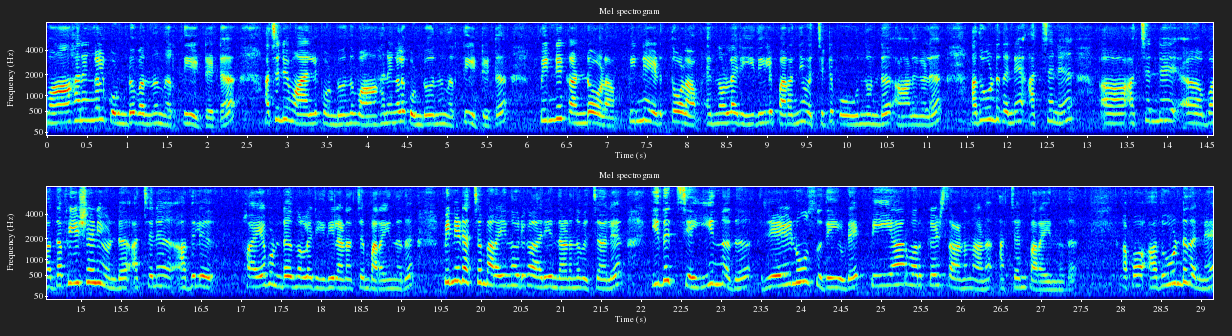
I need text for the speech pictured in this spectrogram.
വാഹനങ്ങൾ കൊണ്ടുവന്ന് നിർത്തിയിട്ടിട്ട് അച്ഛന്റെ വാലിൽ കൊണ്ടുവന്ന് വാഹനങ്ങൾ കൊണ്ടുവന്ന് നിർത്തിയിട്ടിട്ട് പിന്നെ കണ്ടോളാം പിന്നെ എടുത്തോളാം എന്നുള്ള രീതിയിൽ പറഞ്ഞു വച്ചിട്ട് പോകുന്നുണ്ട് ആളുകൾ അതുകൊണ്ട് തന്നെ അച്ഛന് അച്ഛന്റെ വധഭീഷണിയുണ്ട്. അച്ഛന് അതിൽ ഭയമുണ്ട് എന്നുള്ള രീതിയിലാണ് അച്ഛൻ പറയുന്നത്. പിന്നീട് അച്ഛൻ പറയുന്ന ഒരു കാര്യം എന്താണെന്ന് വെച്ചാൽ ഇത് ചെയ്യുന്നത് രേണു സുധിയുടെ പി ആർ വർക്കേഴ്സ് ആണെന്നാണ് അച്ഛൻ പറയുന്നത്. അപ്പോൾ അതുകൊണ്ട് തന്നെ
